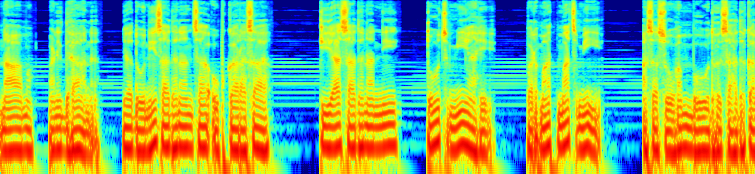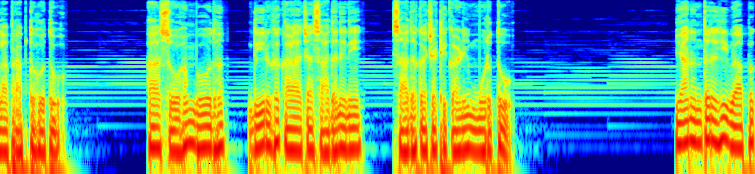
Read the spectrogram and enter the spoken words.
नाम आणि ध्यान या दोन्ही साधनांचा उपकार असा की या साधनांनी तोच मी आहे परमात्माच मी असा सोहमबोध साधकाला प्राप्त होतो. हा सोहमबोध दीर्घकाळाच्या साधनेने साधकाच्या ठिकाणी मुरतो. यानंतरही व्यापक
